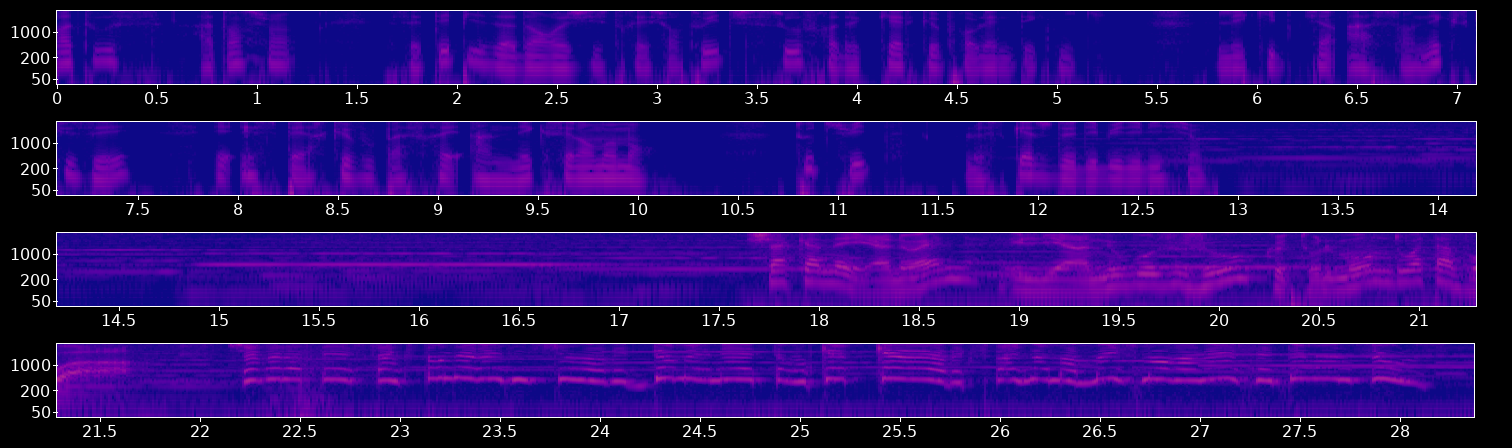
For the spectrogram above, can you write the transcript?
Bonjour à tous, attention, cet épisode enregistré sur Twitch souffre de quelques problèmes techniques. L'équipe tient à s'en excuser et espère que vous passerez un excellent moment. Tout de suite, le sketch de début d'émission. Chaque année à Noël, il y a un nouveau joujou que tout le monde doit avoir. Je veux la PS5 Standard Edition avec deux manettes en 4K avec Spider-Man Miles Morales et Demon's Souls.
